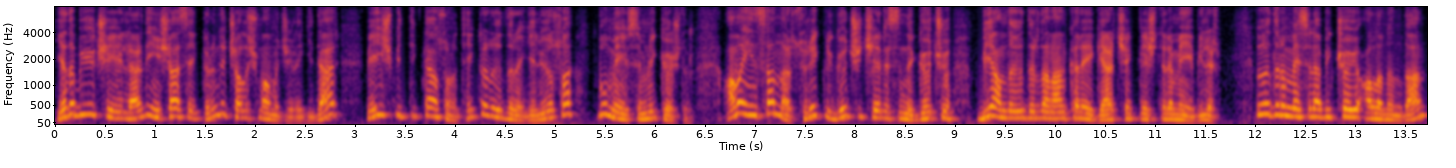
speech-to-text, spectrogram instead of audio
ya da büyük şehirlerde inşaat sektöründe çalışma amacıyla gider ve iş bittikten sonra tekrar Iğdır'a geliyorsa bu mevsimlik göçtür. Ama insanlar sürekli göç içerisinde göçü bir anda Iğdır'dan Ankara'ya gerçekleştiremeyebilir. Iğdır'ın mesela bir köy alanından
